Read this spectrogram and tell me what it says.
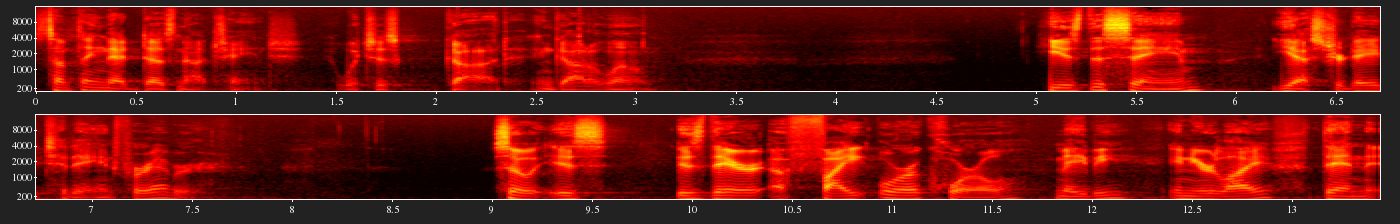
Something that does not change, which is God and God alone. He is the same yesterday, today, and forever. So is is there a fight or a quarrel, maybe, in your life? Then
